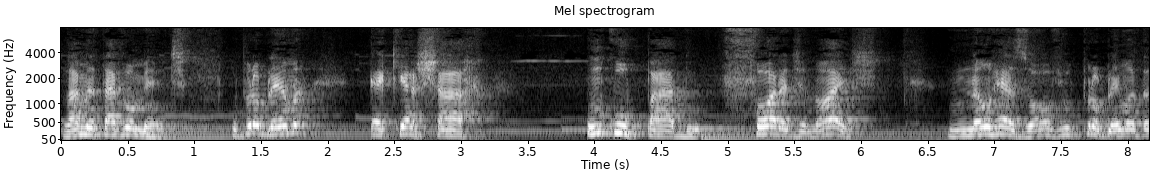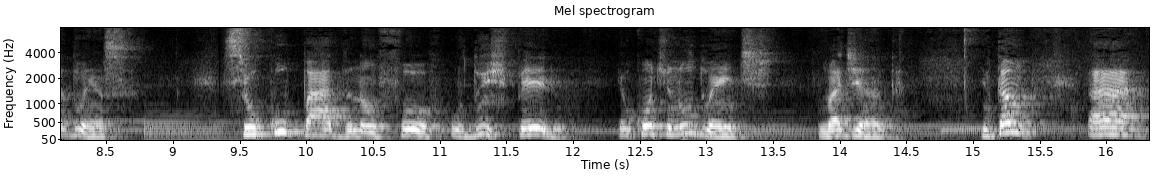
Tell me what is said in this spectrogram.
lamentavelmente. O problema é que achar um culpado fora de nós não resolve o problema da doença. Se o culpado não for o do espelho, eu continuo doente. Não adianta. Então, ah,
